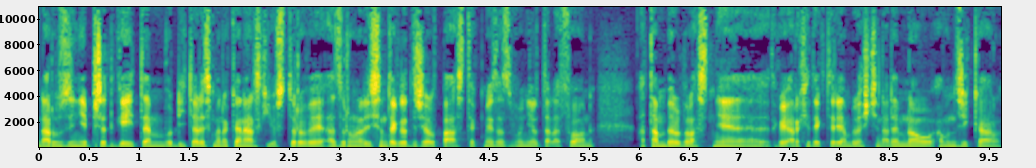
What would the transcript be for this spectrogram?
na Ruzině před gatem, odlítali jsme na Kanárský ostrovy a zrovna když jsem takhle držel pás, tak mi zazvonil telefon a tam byl vlastně eh, takový architekt, který tam byl ještě nade mnou a on říkal,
